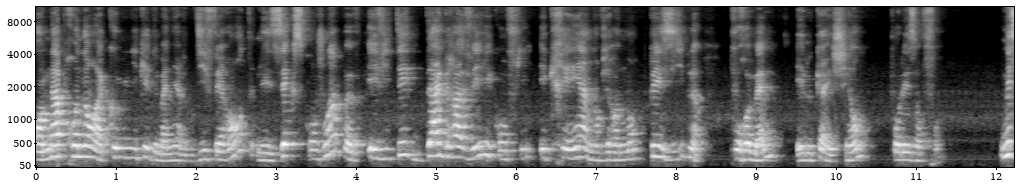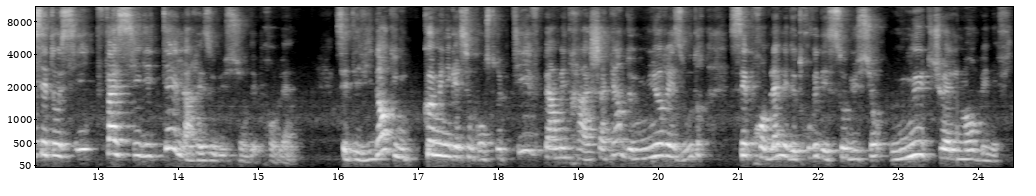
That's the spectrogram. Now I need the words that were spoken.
En apprenant à communiquer de manière différente, les ex-conjoints peuvent éviter d'aggraver les conflits et créer un environnement paisible pour eux-mêmes et, le cas échéant, pour les enfants mais c'est aussi faciliter la résolution des problèmes. C'est évident qu'une communication constructive permettra à chacun de mieux résoudre ses problèmes et de trouver des solutions mutuellement bénéfiques.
